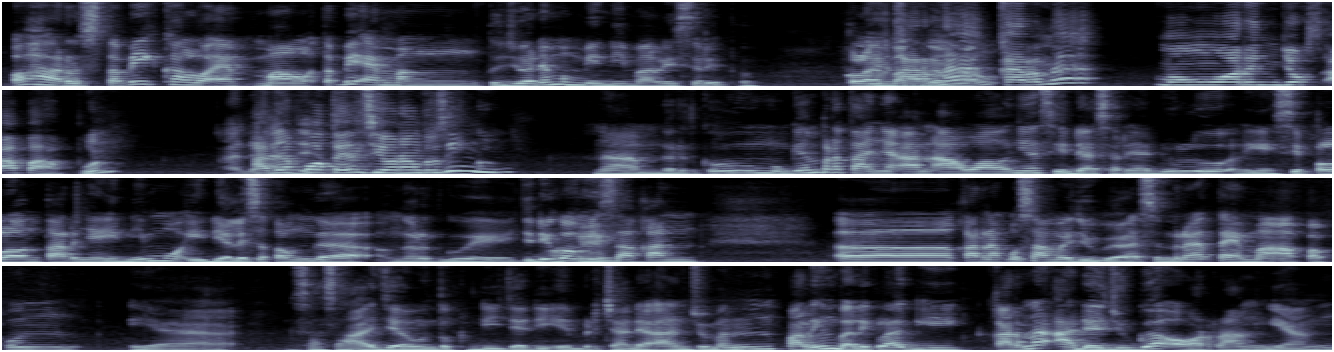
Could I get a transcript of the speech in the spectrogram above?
Oh harus tapi kalau em- mau tapi emang tujuannya meminimalisir itu. Kalau Ya, emang karena mau, karena mau ngeluarin jokes apa pun ada, yang potensi orang tersinggung nah menurutku mungkin pertanyaan awalnya sih dasarnya dulu nih si pelontarnya ini mau idealis atau enggak menurut gue. Jadi kalau Oke. misalkan eh karena aku sama juga sebenarnya tema apa pun ya sah-sah aja untuk dijadiin bercandaan cuman paling balik lagi karena ada juga orang yang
